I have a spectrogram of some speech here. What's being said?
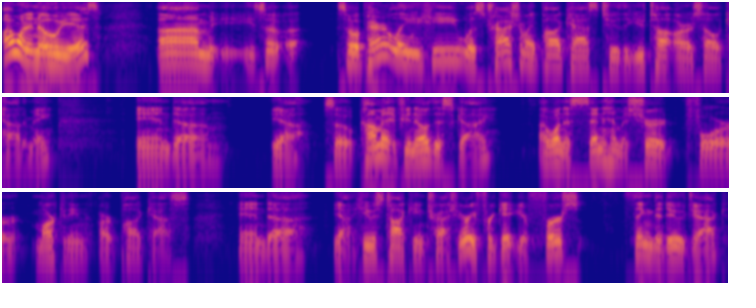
I want to know who he is. Um, so, uh, so apparently he was trashing my podcast to the Utah RSL Academy, and um, yeah. So comment if you know this guy. I want to send him a shirt for marketing our podcasts, and uh, yeah, he was talking trash. You already forget your first thing to do, Jack.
